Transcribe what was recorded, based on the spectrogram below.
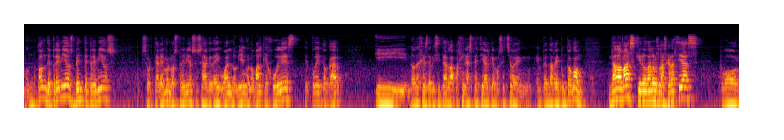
montón de premios, 20 premios. Sortearemos los premios, o sea que da igual lo bien o lo mal que juegues, te puede tocar. Y no dejes de visitar la página especial que hemos hecho en, en peonderrey.com. Nada más, quiero daros las gracias por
